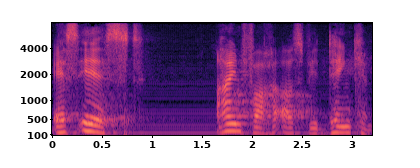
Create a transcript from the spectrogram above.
Es ist einfacher, als wir denken.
